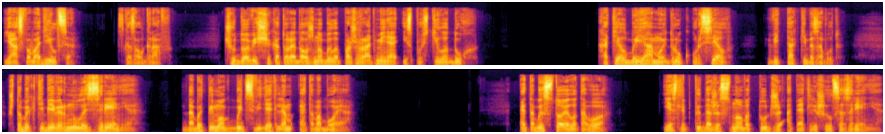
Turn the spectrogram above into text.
«Я освободился», — сказал граф. Чудовище, которое должно было пожрать меня, испустило дух. Хотел бы я, мой друг Урсел, ведь так тебя зовут, чтобы к тебе вернулось зрение, дабы ты мог быть свидетелем этого боя. Это бы стоило того, если б ты даже снова тут же опять лишился зрения.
